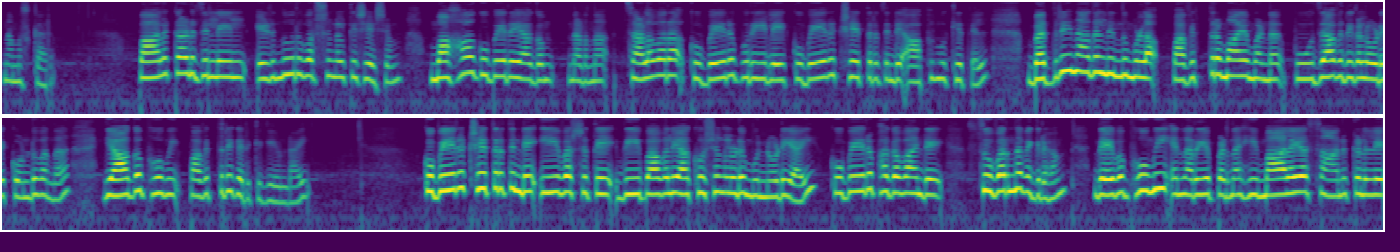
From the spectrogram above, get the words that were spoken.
നമസ്കാരം. പാലക്കാട് ജില്ലയിൽ എഴുന്നൂറ് വർഷങ്ങൾക്ക് ശേഷം മഹാകുബേരയാഗം നടന്ന ചളവറ കുബേരപുരിയിലെ കുബേരക്ഷേത്രത്തിന്റെ ആഭിമുഖ്യത്തിൽ ബദ്രീനാഥിൽ നിന്നുമുള്ള പവിത്രമായ മണ്ണ് പൂജാവിധികളോടെ കൊണ്ടുവന്ന് യാഗഭൂമി പവിത്രീകരിക്കുകയുണ്ടായി. കുബേരക്ഷേത്രത്തിന്റെ ഈ വർഷത്തെ ദീപാവലി ആഘോഷങ്ങളുടെ മുന്നോടിയായി കുബേര ഭഗവാന്റെ സുവർണ വിഗ്രഹം ദേവഭൂമി എന്നറിയപ്പെടുന്ന ഹിമാലയ സാനുക്കളിലെ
